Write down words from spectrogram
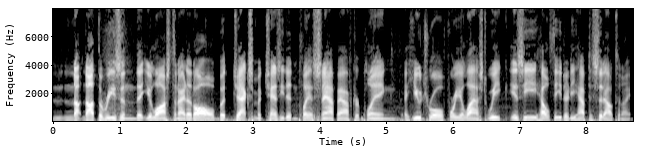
Not not the reason that you lost tonight at all, but Jackson McChesney didn't play a snap after playing a huge role for you last week. Is he healthy? Did he have to sit out tonight?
